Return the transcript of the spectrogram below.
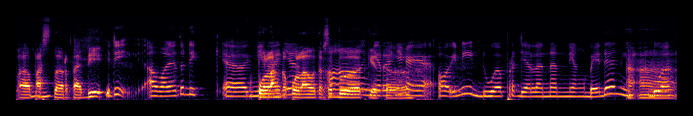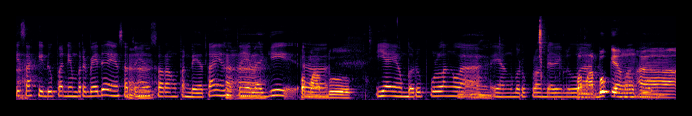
uh, pastor tadi. Jadi awalnya tuh di eh, Pulang ke ngiranya- pulau tersebut, oh, gitu. ngiranya kayak oh ini dua perjalanan yang beda nih, Ah, ah. dua kisah kehidupan yang berbeda. Yang satunya seorang pendeta, yang satunya Ah, ah. lagi eh, pemabuk iya yang baru pulang lah, yang baru pulang dari luar. pemabuk yang Pemabuk. uh,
